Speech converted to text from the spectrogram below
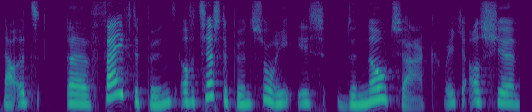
Nou, het uh, vijfde punt, of het zesde punt, sorry, is de noodzaak. Weet je, als je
